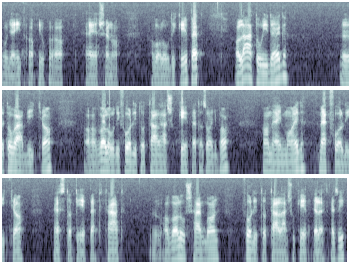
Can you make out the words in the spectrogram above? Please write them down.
ugye itt kapjuk a, helyesen a, a valódi képet. A látóideg továbbítja a valódi fordított állású képet az agyba, amely majd megfordítja ezt a képet. Tehát a valóságban fordított állású kép keletkezik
